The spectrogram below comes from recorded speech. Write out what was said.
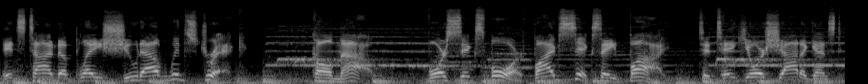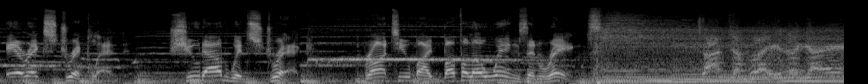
It's time to play Shootout with Strick. Call now 464 5685 to take your shot against Eric Strickland. Shootout with Strick. Brought to you by Buffalo Wings and Rings. Time to play the game!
